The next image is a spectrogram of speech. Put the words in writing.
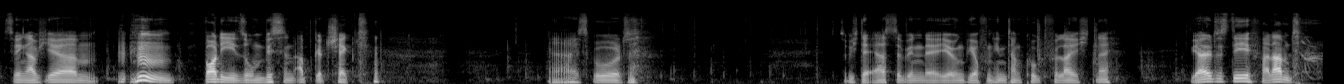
deswegen habe ich ihr ähm, Body so ein bisschen abgecheckt. Ja, ist gut. So wie ich der Erste bin, der irgendwie auf den Hintern guckt, vielleicht, ne? Wie alt ist die? Verdammt.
